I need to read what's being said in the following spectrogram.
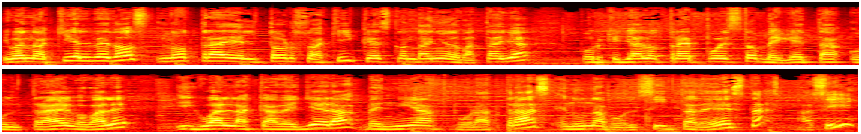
Y bueno, aquí el B2 no trae el torso aquí, que es con daño de batalla, porque ya lo trae puesto Vegeta Ultra Ego, ¿vale? Igual la cabellera venía por atrás en una bolsita de estas, así,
